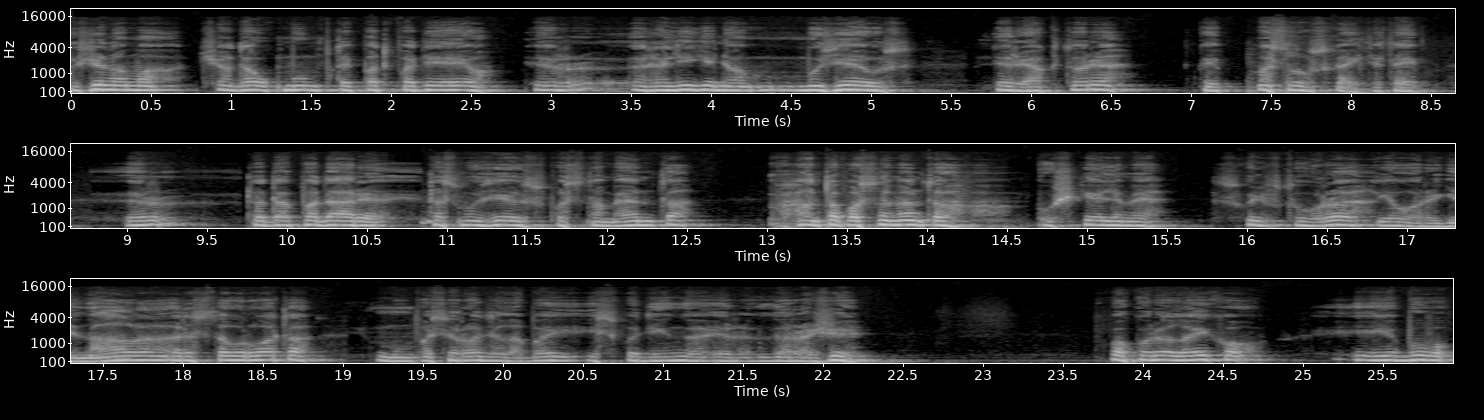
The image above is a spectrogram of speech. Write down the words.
Žinoma, čia daug mums taip pat padėjo ir religinio muziejaus direktorė, kaip Maslauskaitė, taip. Ir tada padarė tas muziejus postamentą. Ant to postamento užkėlėme skulptūrą, jau originalą restauruotą. Mums pasirodė labai įspūdinga ir graži. Po kurio laiko ji buvo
